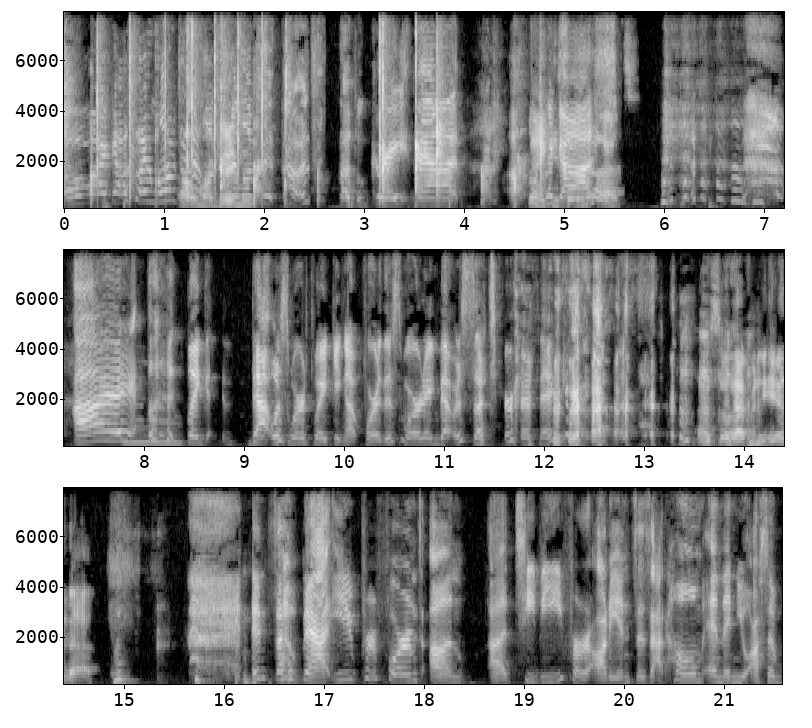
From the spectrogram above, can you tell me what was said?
Oh my gosh, I loved it. Oh I my loved it. I goodness. it. That was so great, Mat. Oh Thank my you gosh. so much. I like that was worth waking up for this morning. That was so terrific. I'm so happy to hear that. and so, Mat, you performed on uh, TV for audiences at home, and then you also,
